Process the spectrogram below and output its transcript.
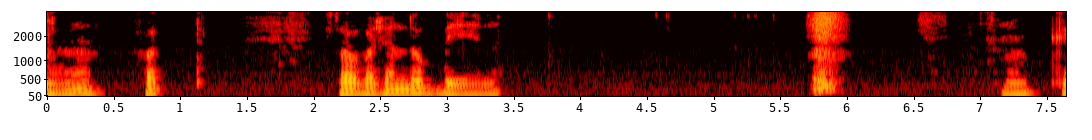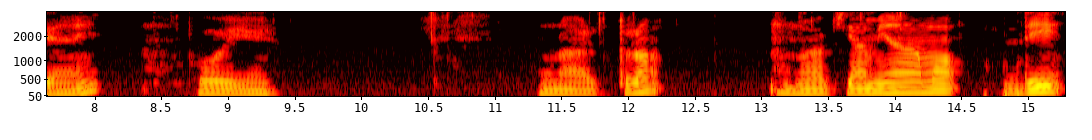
ah, fatto stavo facendo bene. Ok poi un altro. Lo chiamiamo D.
